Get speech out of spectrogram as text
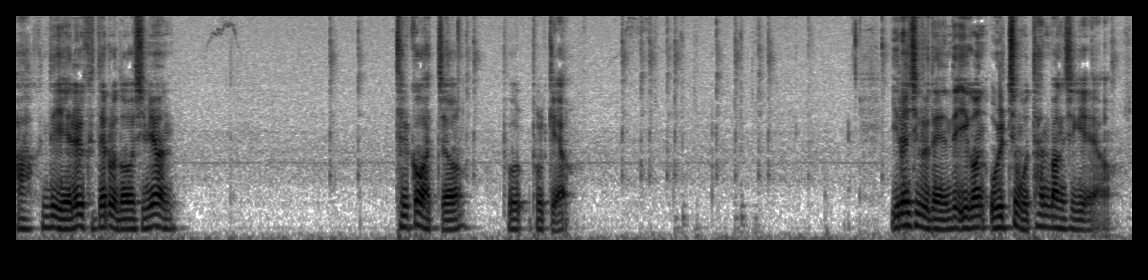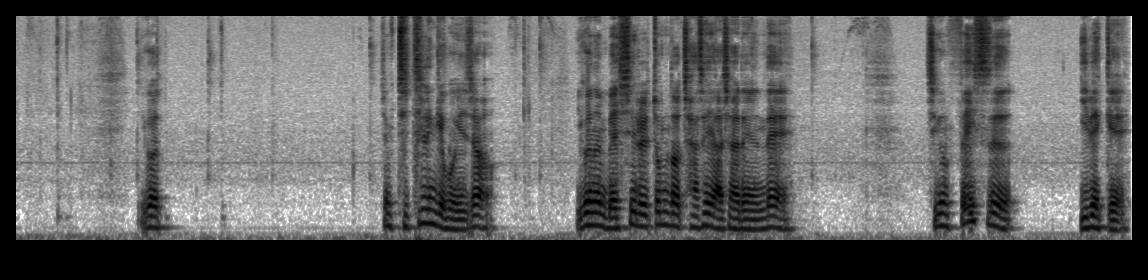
아, 근데 얘를 그대로 넣으시면 될 것 같죠? 보, 볼게요. 이런 식으로 되는데 이건 옳지 못한 방식이에요. 이거 좀 뒤틀린 게 보이죠? 이거는 메쉬를 좀 더 자세히 하셔야 되는데 지금 페이스 200개,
